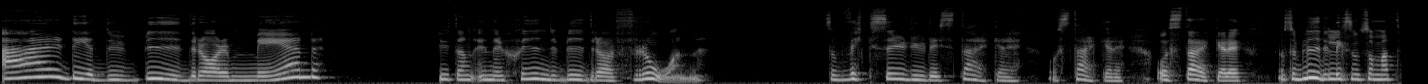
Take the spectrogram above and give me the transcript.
är det du bidrar med, utan energin du bidrar från, så växer du dig starkare och starkare och starkare. Och så blir det liksom som att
